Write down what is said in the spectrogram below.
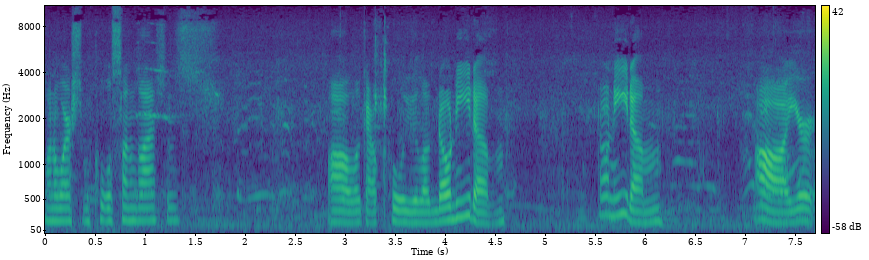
Want to wear some cool sunglasses? Oh, look how cool you look. Don't eat them. Don't eat them. Oh, you're.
